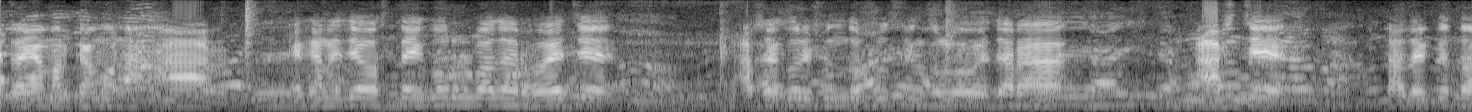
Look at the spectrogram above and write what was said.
এটাই আমার কামনা। আর এখানে যে অস্থায়ী গরুর বাজার হয়েছে আশা করি সুন্দর সুশৃঙ্খলভাবে যারা আসছে, তাদেরকে তো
